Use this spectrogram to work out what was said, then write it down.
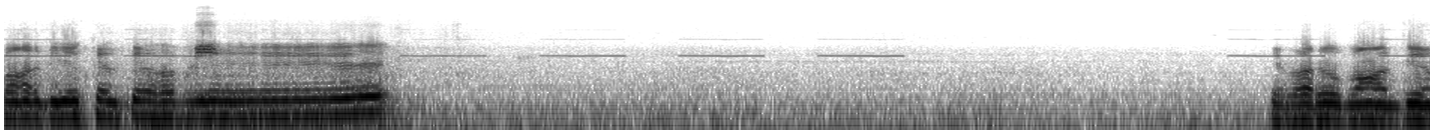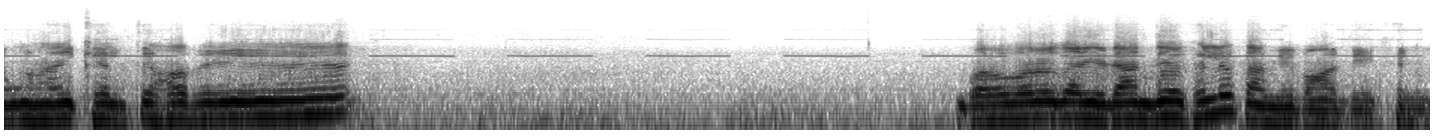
বাঁ দিয়ে খেলতে হবে। এবারও বাঁ দিয়ে মনে হয় খেলতে হবে। বড় বড় গাড়ি ডান দিয়ে খেলুক, আমি বাঁ দিয়ে খেলি।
